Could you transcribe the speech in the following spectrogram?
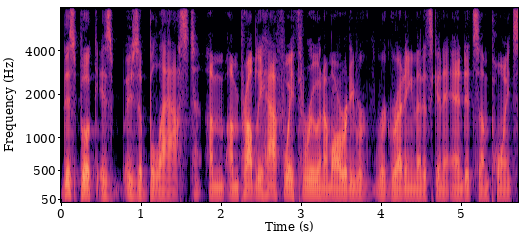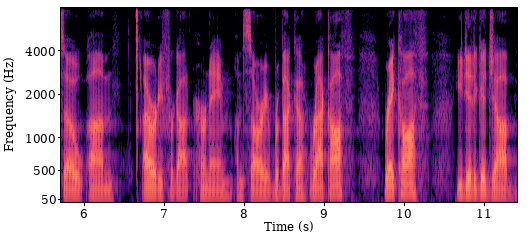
This book is is a blast. I'm I'm probably halfway through and I'm already re- regretting that it's going to end at some point. So um, I already forgot her name. I'm sorry, Rebecca Rakoff. Rakoff. You did a good job,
